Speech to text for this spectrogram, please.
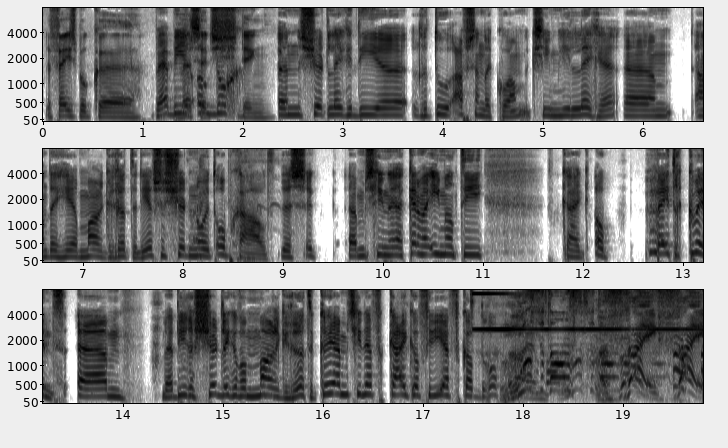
de Facebook eh We hebben hier ook nog ding. een shirt liggen die eh retour afzender kwam. Ik zie hem hier liggen. ehm, aan de heer Mark Rutte. Die heeft zijn shirt nooit opgehaald. Dus ik, eh, misschien eh, kennen we iemand die... Kijk, oh, Peter Quint. Ehm, we hebben hier een shirt liggen van Mark Rutte. Kun jij misschien even kijken of je die even kan droppen? Los het ons 5, 5.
